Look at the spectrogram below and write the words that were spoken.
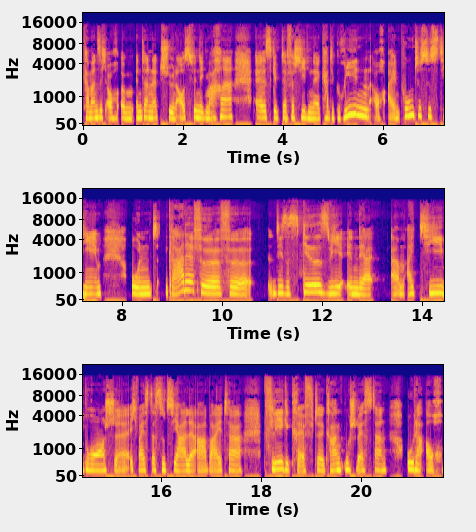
Kann man sich auch im Internet schön ausfindig machen. Es gibt ja verschiedene Kategorien, auch ein Punktesystem. Und gerade für, für diese Skills wie in der ähm, IT-Branche, ich weiß, dass soziale Arbeiter, Pflegekräfte, Krankenschwestern oder auch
